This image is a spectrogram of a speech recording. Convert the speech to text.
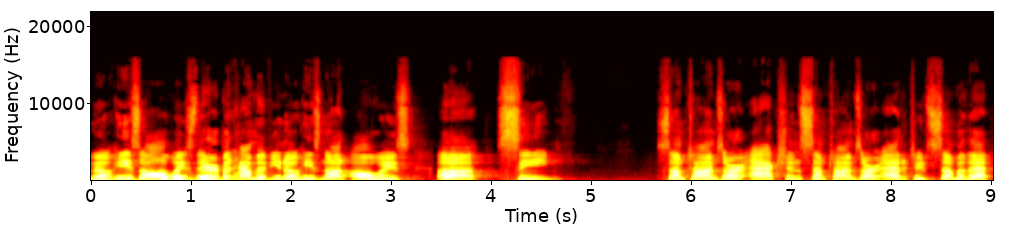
No, he's always there, but how many of you know he's not always uh, seen? Sometimes our actions, sometimes our attitudes, some of that.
